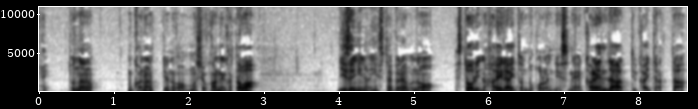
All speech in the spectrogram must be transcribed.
はいどんなのかなっていうのがもしわかんない方はディズニーのインスタグラムのストーリーのハイライトのところにですねカレンダーって書いてあった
